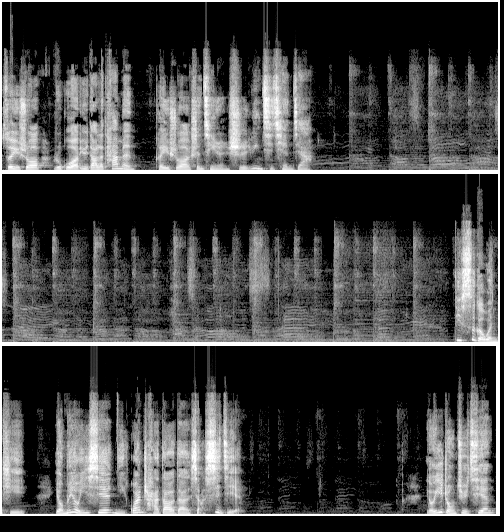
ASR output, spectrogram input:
所以说，如果遇到了他们，可以说申请人是运气欠佳。第四个问题，有没有一些你观察到的小细节？有一种拒签，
